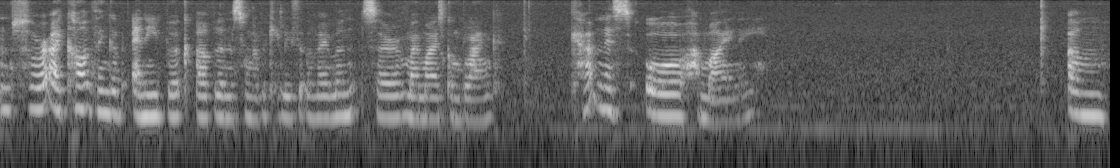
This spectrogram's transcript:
I'm sorry, I can't think of any book other than The Song of Achilles at the moment, so my mind's gone blank. Katniss or Hermione? Um,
